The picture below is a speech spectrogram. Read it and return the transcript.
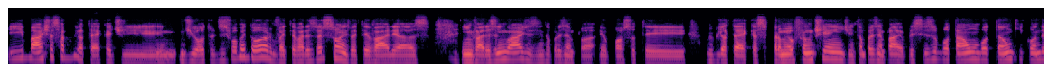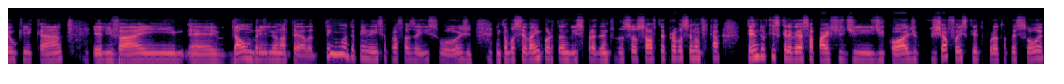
e baixa essa biblioteca de, de outro desenvolvedor, vai ter várias versões, vai ter várias em várias linguagens. Então, por exemplo, eu posso ter bibliotecas para o meu front-end. Então, por exemplo, ah, eu preciso botar um botão que quando eu clicar ele vai é, dar um brilho na tela. Tem uma dependência para fazer isso hoje. Então, você vai importando isso para dentro do seu software para você não ficar tendo que escrever essa parte de, de código que já foi escrito por outra pessoa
